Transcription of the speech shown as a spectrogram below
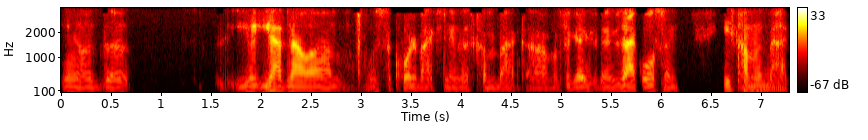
you know, the you you have now um what's the quarterback's name that's coming back? Um, I forget his name. Zach Wilson. He's coming mm-hmm. back.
